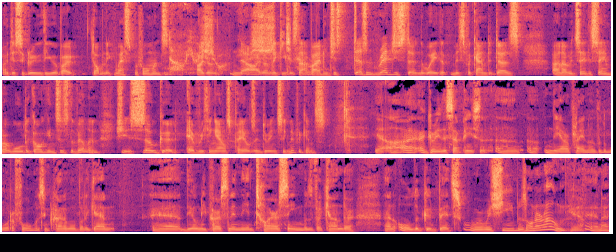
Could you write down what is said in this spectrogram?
I disagree with you about Dominic West's performance. No, he was I don't, No, I don't think he was terrible. that bad. He just doesn't register in the way that Miss Vikander does. And I would say the same about Walton Goggins as the villain. She is so good, everything else pales into insignificance. Yeah, I agree. The set piece uh, uh, in the aeroplane over the waterfall was incredible, but again, uh, the only person in the entire scene was Vikander, and all the good bits were where she was on her own. Yeah, and, uh,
